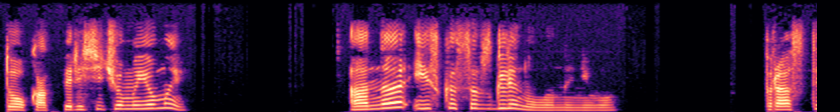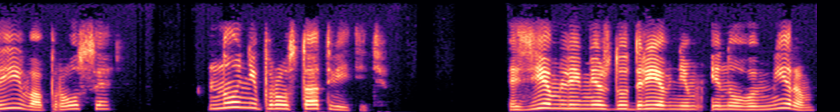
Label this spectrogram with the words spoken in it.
то как пересечем ее мы? Она искоса взглянула на него. Простые вопросы, но не просто ответить. Земли между древним и новым миром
